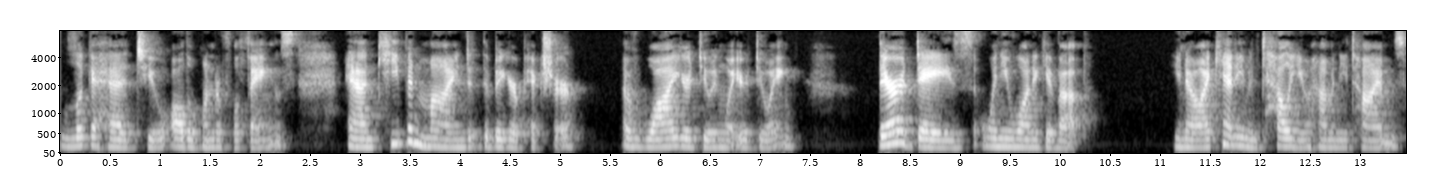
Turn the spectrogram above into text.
look ahead to all the wonderful things and keep in mind the bigger picture of why you're doing what you're doing. There are days when you want to give up. You know, I can't even tell you how many times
